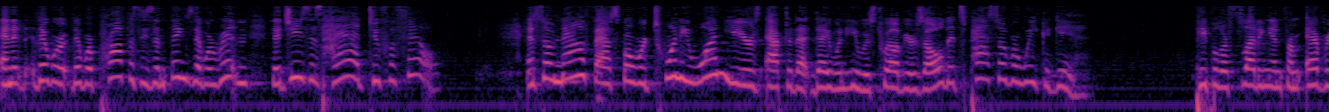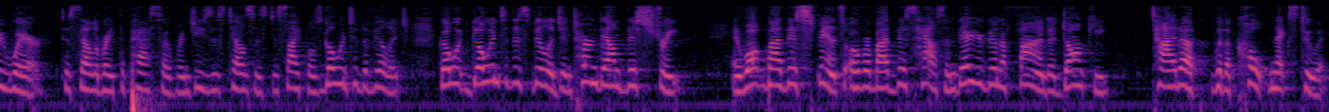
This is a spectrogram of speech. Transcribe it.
And it, there were, there were prophecies and things that were written that Jesus had to fulfill. And so now fast forward 21 years after that day when he was 12 years old, it's Passover week again. People are flooding in from everywhere to celebrate the Passover. And Jesus tells his disciples, go into the village. Go, go into this village and turn down this street and walk by this fence over by this house. And there you're going to find a donkey tied up with a colt next to it.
